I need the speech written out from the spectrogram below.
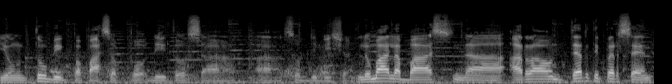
yung tubig papasok po dito sa ah, subdivision. Lumalabas na around 30%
